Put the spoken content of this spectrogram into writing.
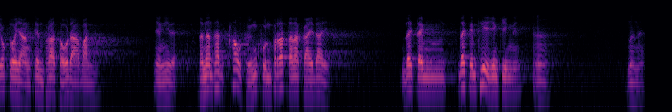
ยกตัวอย่างเช่นพระโสดาบัน อย่างนี้แหละอันนั้นท่านเข้าถึงคุณพระรัตนกรัยได้ ได้เต็มได้เต็มที่จริงๆเนี่ยนั่นแหละ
